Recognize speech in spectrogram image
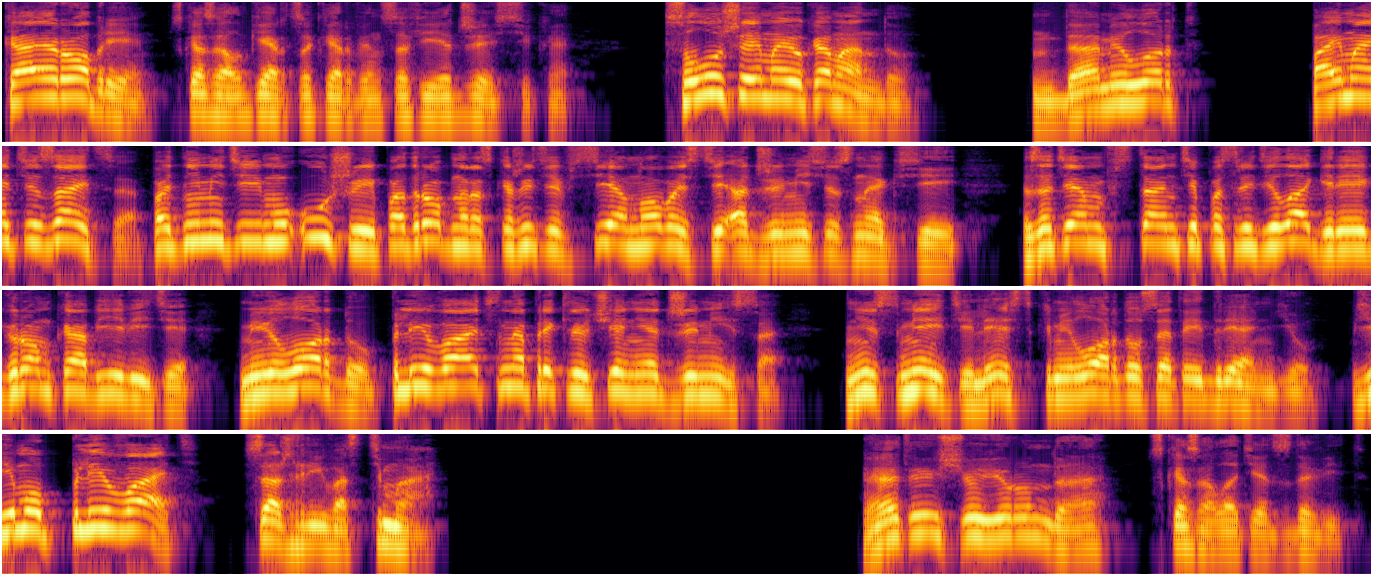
«Каэр Обри», — сказал герцог Эрвин София Джессика. «Слушай мою команду». «Да, милорд». «Поймайте зайца, поднимите ему уши и подробно расскажите все новости о Джимисе с Нексией. Затем встаньте посреди лагеря и громко объявите «Милорду, плевать на приключения Джимиса. Не смейте лезть к милорду с этой дрянью. Ему плевать, сожри вас тьма». «Это еще ерунда», — сказал отец Давид.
